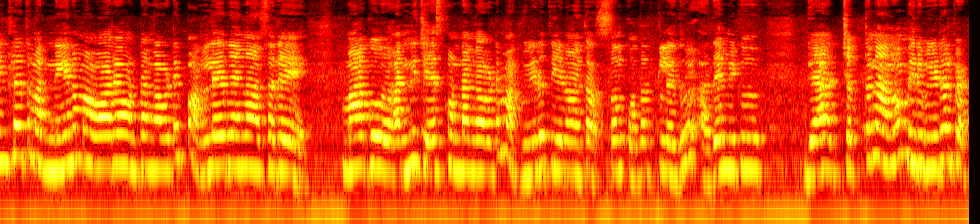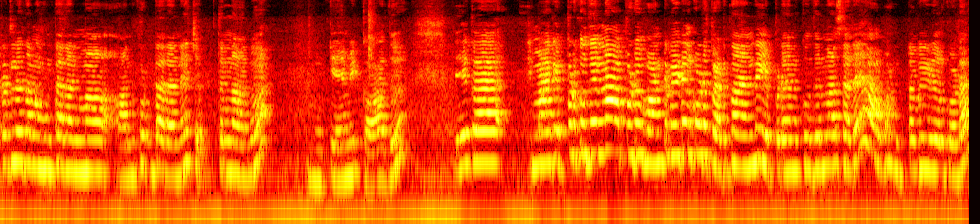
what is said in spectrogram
ఇంట్లో అయితే మరి నేను మా వారే ఉంటాం కాబట్టి పనులు ఏదైనా సరే మాకు అన్నీ చేసుకుంటాం కాబట్టి మాకు వీడియో తీయడం అయితే అస్సలు కుదరట్లేదు. అదే మీకు గ్యా చెప్తున్నాను మీరు వీడియోలు పెట్టట్లేదు అనుకుంటారని మా అనుకుంటారనే చెప్తున్నాను. ఇంకేమీ కాదు. ఇక మాకు ఎప్పుడు కుదిరినా అప్పుడు వంట వీడియోలు కూడా పెడతానండి. ఎప్పుడైనా కుదిరినా సరే ఆ వంట వీడియోలు కూడా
